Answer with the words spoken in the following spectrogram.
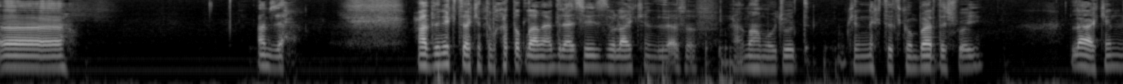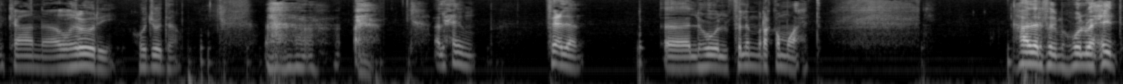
آه أمزح. هذه نكتة كنت مخطط لها مع عبد العزيز ولكن للأسف ما هو موجود. يمكن النكتة تكون باردة شوي. لكن كان ضروري وجودها. الحين فعلا آه اللي هو الفيلم رقم واحد. هذا الفيلم هو الوحيد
